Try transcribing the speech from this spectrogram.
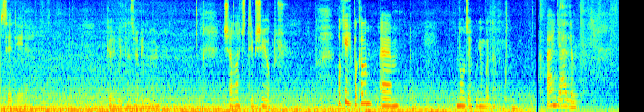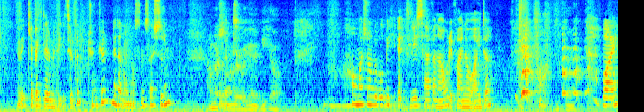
Sedyeyle. Görebildiniz mi bilmiyorum. İnşallah ciddi bir şey yoktur. Okey bakalım em, ne olacak bugün burada. Ben geldim. Ve kepeklerimi de getirdim. Çünkü neden olmasın saçlarım. How much Evet. longer are we gonna be here? How much longer will be? At least half an hour if I know Aida. Why?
